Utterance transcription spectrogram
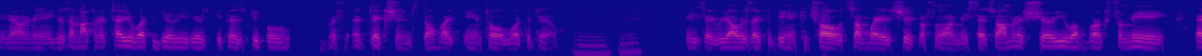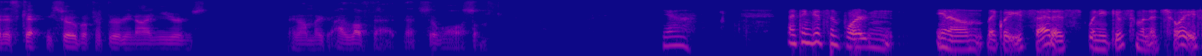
You know what I mean? He goes, I'm not going to tell you what to do. He goes because people with addictions don't like being told what to do. hmm He said, we always like to be in control in some way, shape, or form. He said, so I'm going to show you what works for me that has kept me sober for 39 years. And I'm like, I love that. That's so awesome. Yeah. I think it's important, you know, like what you said is when you give someone a choice,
